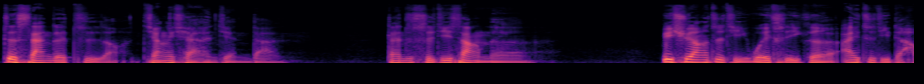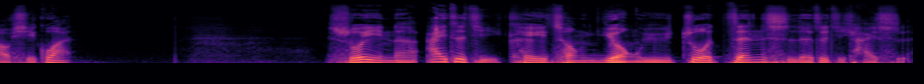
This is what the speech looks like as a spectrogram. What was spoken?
这三个字啊，讲起来很简单，但是实际上呢，必须让自己维持一个爱自己的好习惯。所以呢，爱自己可以从勇于做真实的自己开始，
